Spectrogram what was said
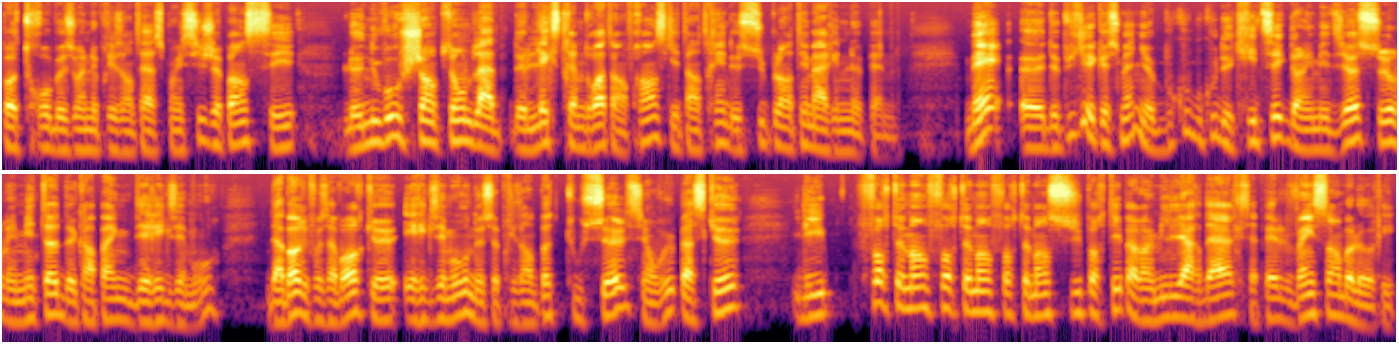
pas trop besoin de le présenter à ce point-ci, je pense, c'est le nouveau champion de de l'extrême droite en France qui est en train de supplanter Marine Le Pen. Mais depuis quelques semaines, il y a beaucoup, beaucoup de critiques dans les médias sur les méthodes de campagne d'Éric Zemmour. D'abord, il faut savoir que Éric Zemmour ne se présente pas tout seul, si on veut, parce que il est fortement, fortement, fortement supporté par un milliardaire qui s'appelle Vincent Bolloré.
